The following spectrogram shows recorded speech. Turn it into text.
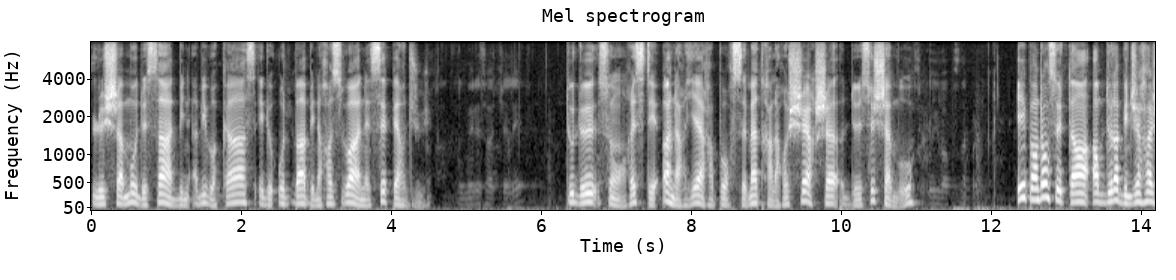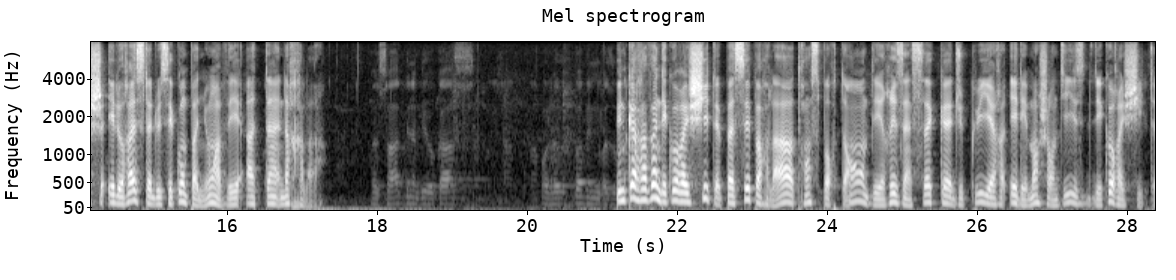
le chameau de Saad bin Abi et de Utba bin Razwan s'est perdu. Tous deux sont restés en arrière pour se mettre à la recherche de ce chameau. Et pendant ce temps, Abdullah bin Jahash et le reste de ses compagnons avaient atteint Nakhla. Une caravane des Korachites passait par là, transportant des raisins secs, du cuir et des marchandises des Korachites.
